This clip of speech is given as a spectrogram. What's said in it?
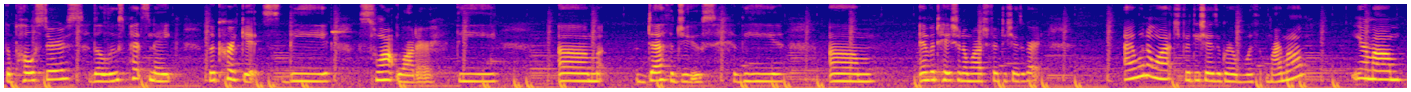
The posters the loose pet snake the crickets the swamp water the um, Death Juice, the um, invitation to watch Fifty Shades of Grey. I want to watch Fifty Shades of Grey with my mom, your mom,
